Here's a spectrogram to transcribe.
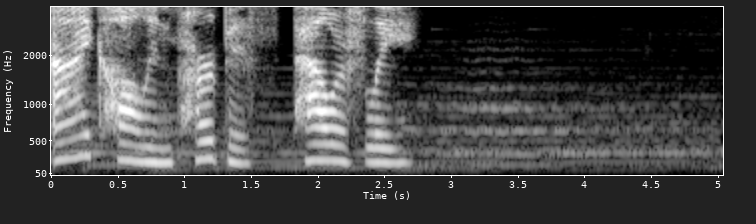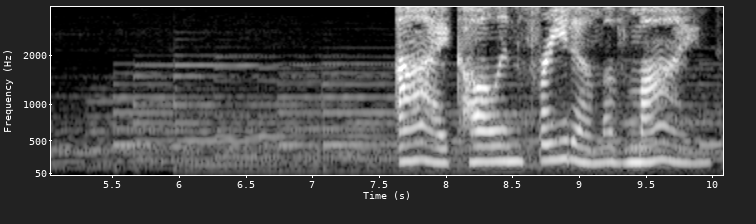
I call in purpose powerfully. I call in freedom of mind.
